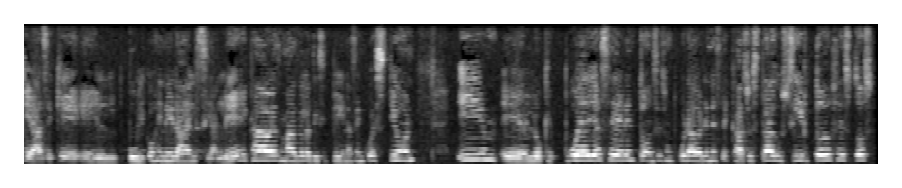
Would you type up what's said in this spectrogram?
que hace que el público general se aleje cada vez más de las disciplinas en cuestión. Y eh, lo que puede hacer entonces un curador en este caso es traducir todos estos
